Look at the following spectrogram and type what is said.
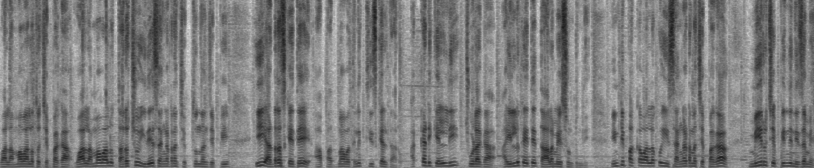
వాళ్ళ అమ్మ వాళ్ళతో చెప్పగా వాళ్ళ అమ్మ వాళ్ళు తరచూ ఇదే సంఘటన చెప్తుందని చెప్పి ఈ అడ్రస్కి అయితే ఆ పద్మావతిని తీసుకెళ్తారు. అక్కడికి వెళ్ళి చూడగా ఆ ఇల్లుకైతే తాళం వేసి ఉంటుంది. ఇంటి పక్క వాళ్ళకు ఈ సంఘటన చెప్పగా మీరు చెప్పింది నిజమే.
